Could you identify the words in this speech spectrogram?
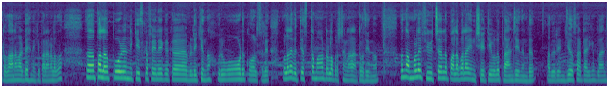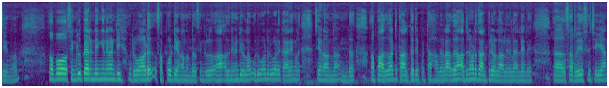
പ്രധാനമായിട്ട് എനിക്ക് പറയാനുള്ളത്. പലപ്പോഴും പലപ്പോഴും നിക്കീസ് കഫേയിലേക്കൊക്കെ വിളിക്കുന്ന ഒരുപാട് കോൾസിൽ വളരെ വ്യത്യസ്തമായിട്ടുള്ള പ്രശ്നങ്ങളാണ് അഡ്രസ്സ് ചെയ്യുന്നത്. അപ്പോൾ നമ്മൾ ഫ്യൂച്ചറിൽ പല പല ഇനിഷ്യേറ്റീവുകൾ പ്ലാൻ ചെയ്യുന്നുണ്ട്. അതൊരു എൻ ജി ഒസ് ആയിട്ടായിരിക്കും പ്ലാൻ ചെയ്യുന്നത്. അപ്പോൾ സിംഗിൾ പേരന്റിങ്ങിന് വേണ്ടി ഒരുപാട് സപ്പോർട്ട് ചെയ്യണമെന്നുണ്ട്. സിംഗിൾ അതിന് വേണ്ടിയുള്ള ഒരുപാട് ഒരുപാട് കാര്യങ്ങൾ ചെയ്യണമെന്നുണ്ട്. അപ്പോൾ അതുമായിട്ട് താല്പര്യപ്പെട്ട ആളുകൾ അത് അതിനോട് താല്പര്യമുള്ള ആളുകൾ അല്ലെങ്കിൽ സർവീസ് ചെയ്യാൻ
